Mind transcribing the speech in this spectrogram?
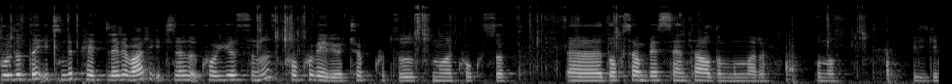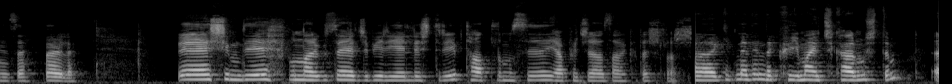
Burada da içinde petleri var. İçine koyuyorsunuz. Koku veriyor. Çöp kutusuna kokusu. Ee, 95 sente aldım bunları. Bunu bilginize. Böyle. Ve şimdi bunları güzelce bir yerleştirip tatlımızı yapacağız arkadaşlar. Ee, gitmeden de kıymayı çıkarmıştım. Ee,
